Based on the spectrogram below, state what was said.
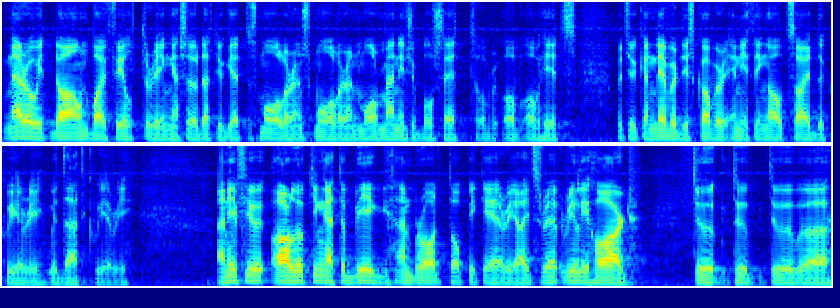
narrow it down by filtering so that you get a smaller and smaller and more manageable set of, of, of hits, but you can never discover anything outside the query with that query. And if you are looking at a big and broad topic area, it's re really hard to, to, to uh,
